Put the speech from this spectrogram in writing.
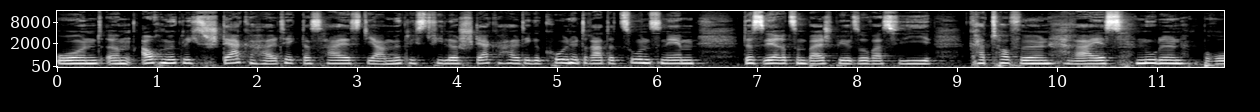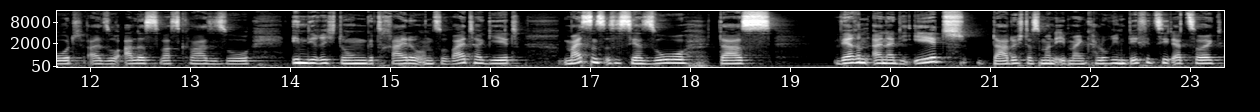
und ähm, auch möglichst stärkehaltig, das heißt ja möglichst viele stärkehaltige Kohlenhydrate zu uns nehmen. Das wäre zum Beispiel sowas wie Kartoffeln, Reis, Nudeln, Brot, also alles, was quasi so in die Richtung Getreide und so weiter geht. Meistens ist es ja so, dass während einer Diät, dadurch, dass man eben ein Kaloriendefizit erzeugt,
